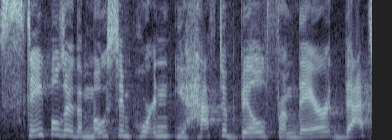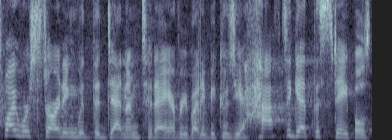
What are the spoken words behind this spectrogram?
staples are the most important, you have to build from there. That's why we're starting with the denim today, everybody, because you have to get the staples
